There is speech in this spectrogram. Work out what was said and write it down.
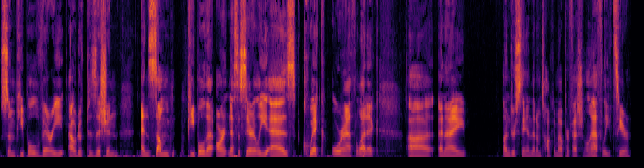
some people very out of position and some people that aren't necessarily as quick or athletic. Uh, and I understand that I'm talking about professional athletes here,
